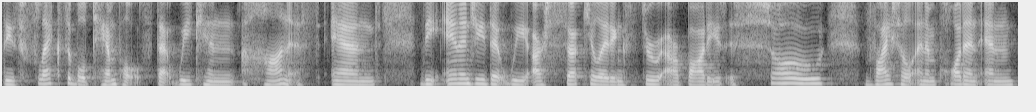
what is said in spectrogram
these flexible temples that we can harness. And the energy that we are circulating through our bodies is so vital and important. And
